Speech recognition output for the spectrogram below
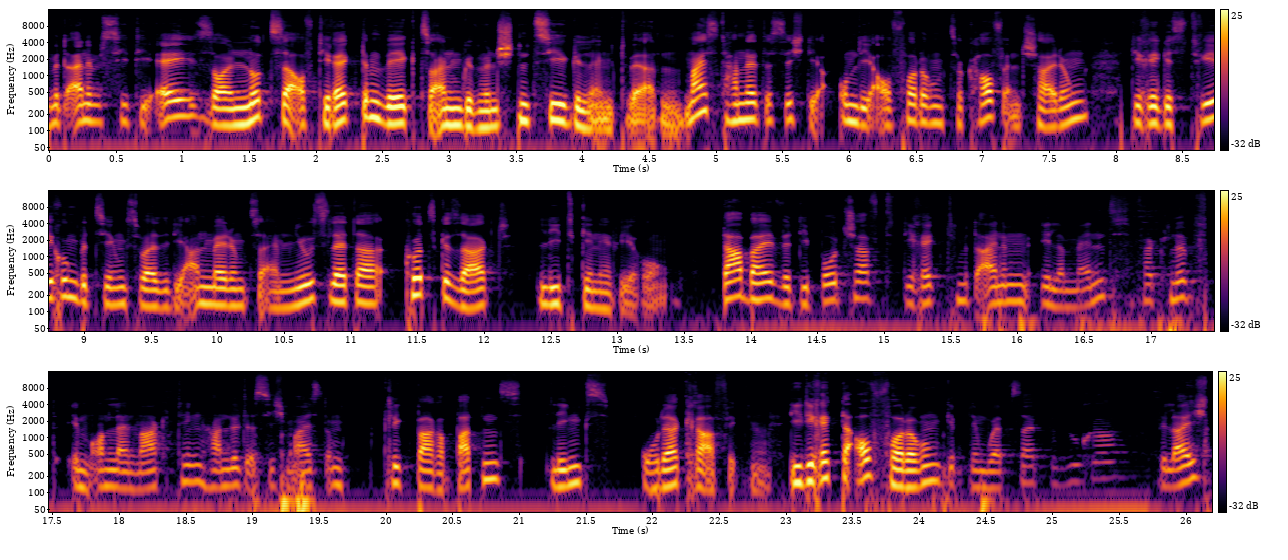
mit einem CTA sollen Nutzer auf direktem Weg zu einem gewünschten Ziel gelenkt werden. Meist handelt es sich die, um die Aufforderung zur Kaufentscheidung, die Registrierung bzw. die Anmeldung zu einem Newsletter, kurz gesagt Lead-Generierung. Dabei wird die Botschaft direkt mit einem Element verknüpft. Im Online-Marketing handelt es sich meist um klickbare Buttons, Links oder Grafiken. Die direkte Aufforderung gibt dem Website-Besucher vielleicht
